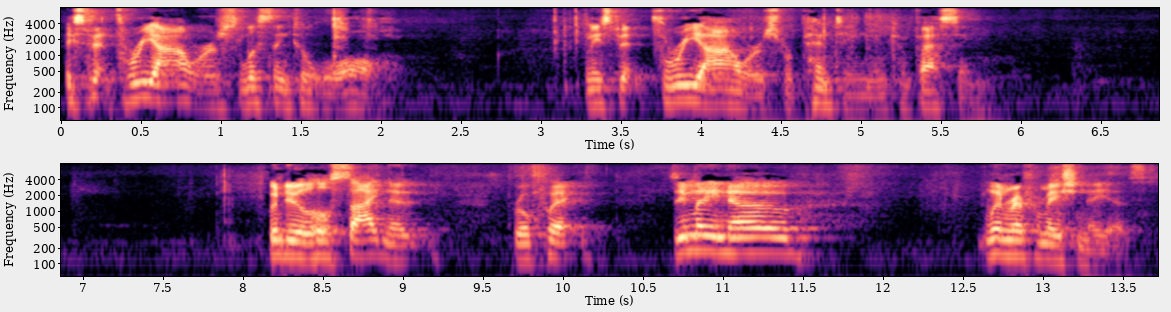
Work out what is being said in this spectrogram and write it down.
They spent three hours listening to the law, and they spent three hours repenting and confessing. I'm going to do a little side note real quick. Does anybody know when Reformation Day is?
